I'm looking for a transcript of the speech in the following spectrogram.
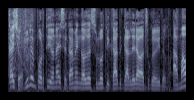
Kaixo, Julen Portillo naiz eta hemen gaude zulotikat galdera batzuk egiteko. Ama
